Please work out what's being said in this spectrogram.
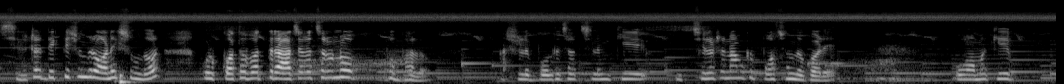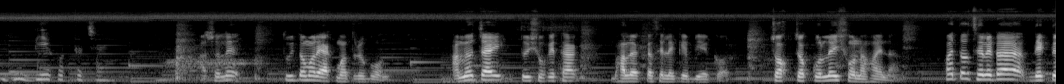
ছেলেটা দেখতে সুন্দর অনেক সুন্দর। ওর কথাবার্তা আচার আচরণও খুব ভালো। আসলে বলতে চাচ্ছিলাম কি ছেলেটা না আমাকে পছন্দ করে। ও আমাকে বিয়ে করতে চায়। আসলে তুই তো আমার একমাত্র বোন। আমিও চাই তুই সুখে থাক ভালো একটা ছেলেকে বিয়ে কর। চকচক করলেই শোনা হয় না। হয়তো ছেলেটা দেখতে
